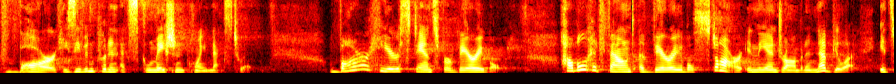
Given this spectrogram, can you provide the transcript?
VAR. He's even put an exclamation point next to it. VAR here stands for variable. Hubble had found a variable star in the Andromeda Nebula. Its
